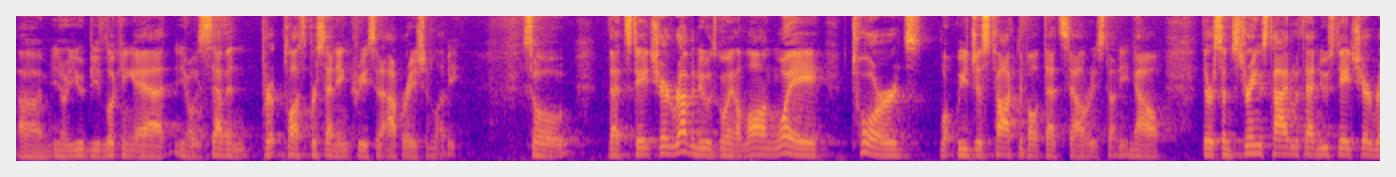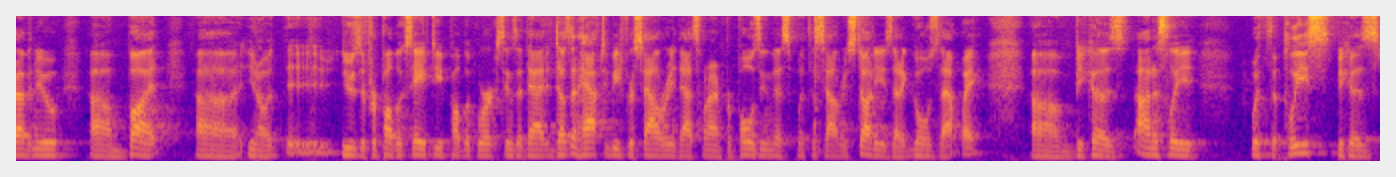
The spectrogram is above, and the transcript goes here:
um, you know, you'd be looking at, you know, a seven plus percent increase in operation levy. So that state shared revenue is going a long way towards what we just talked about, that salary study. Now, there's some strings tied with that new state shared revenue, um, but, uh, you know, use it for public safety, public works, things like that. It doesn't have to be for salary. That's what I'm proposing this with the salary study is that it goes that way. Um, because honestly, with the police, because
